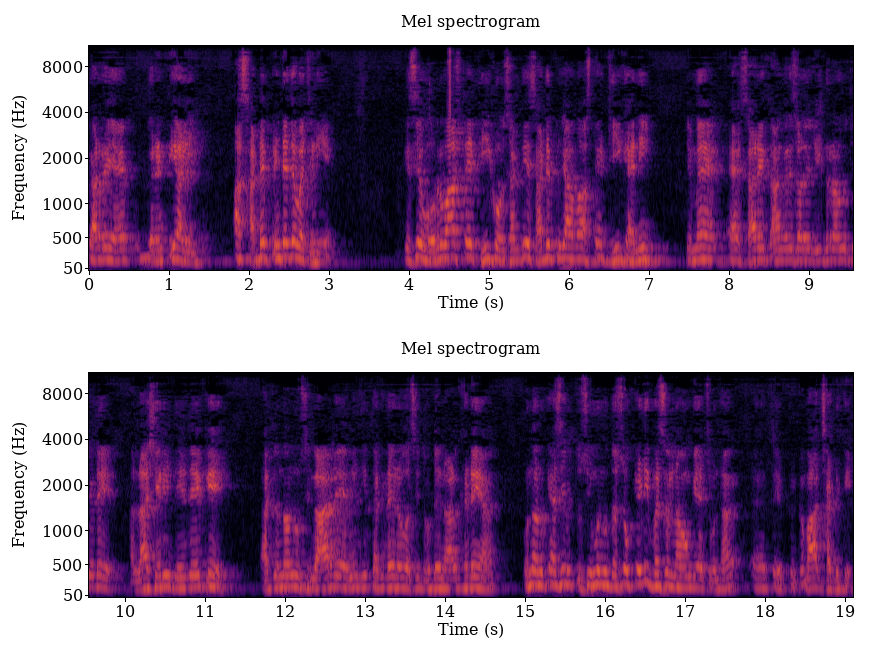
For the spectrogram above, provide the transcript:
ਕਰ ਰਹੇ ਹੈ ਗਰੰਟੀ ਵਾਲੀ ਆ ਸਾਡੇ ਪਿੰਡੇ ਤੇ ਵੱਜਣੀ ਹੈ। ਕਿਸੇ ਹੋਰ ਵਾਸਤੇ ਠੀਕ ਹੋ ਸਕਦੀ ਹੈ? ਸਾਡੇ ਪੰਜਾਬ ਵਾਸਤੇ ਠੀਕ ਹੈ ਨਹੀਂ। ਤੇ ਮੈਂ ਇਹ ਸਾਰੇ ਕਾਂਗਰਸ ਵਾਲੇ ਲੀਡਰਾਂ ਨੂੰ ਜਿਹੜੇ ਹੱਲਾਸ਼ੇਰੀ ਦੇ ਦੇ ਕੇ ਅੱਜ ਉਹਨਾਂ ਨੂੰ ਸ਼ਿੰਗਾਰ ਰਹੇ ਨਹੀਂ ਜੀ ਤਕੜੇ ਰਹੋ ਅਸੀਂ ਤੁਹਾਡੇ ਨਾਲ ਖੜੇ ਆ ਉਹਨਾਂ ਨੂੰ ਕਿਹਾ ਵੀ ਤੁਸੀਂ ਮੈਨੂੰ ਦੱਸੋ ਕਿਹੜੀ ਫਸਲ ਲਾਓਗੇ ਝੋਨਾ ਅਹ, ਤੇ ਕਮਾਦ ਛੱਡ ਕੇ।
